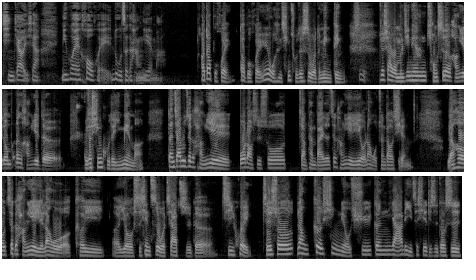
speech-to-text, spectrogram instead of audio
请教一下，你会后悔入这个行业吗？啊，倒不会，倒不会，因为我很清楚这是我的命定。是，就像我们今天从事任何行业都任何行业的比较辛苦的一面嘛。但加入这个行业，我老实说，讲坦白的，这个行业也有让我赚到钱，然后这个行业也让我可以呃有实现自我价值的机会。只是说，让个性扭曲跟压力这些，其实都是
